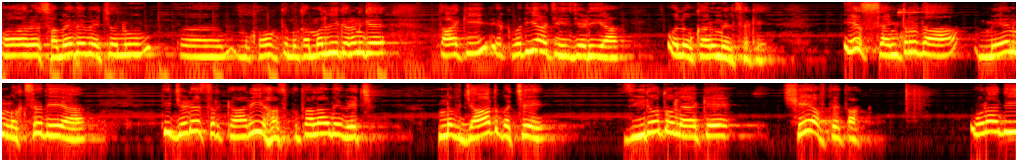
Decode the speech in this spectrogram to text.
ਔਰ ਸਮੇਂ ਦੇ ਵਿੱਚ ਉਹਨੂੰ ਅ, ਮੁਕੰਮਲ ਵੀ ਕਰਨਗੇ ਤਾਂ ਕਿ ਇੱਕ ਵਧੀਆ ਚੀਜ਼ ਜਿਹੜੀ ਆ ਉਹ ਲੋਕਾਂ ਨੂੰ ਮਿਲ ਸਕੇ। ਇਸ ਸੈਂਟਰ ਦਾ ਮੇਨ ਮਕਸਦ ਇਹ ਆ ਕਿ ਜਿਹੜੇ ਸਰਕਾਰੀ ਹਸਪਤਾਲਾਂ ਦੇ ਵਿੱਚ ਨਵਜਾਤ ਬੱਚੇ 0 ਤੋਂ ਲੈ ਕੇ 6 ਹਫ਼ਤੇ ਤੱਕ ਉਹਨਾਂ ਦੀ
